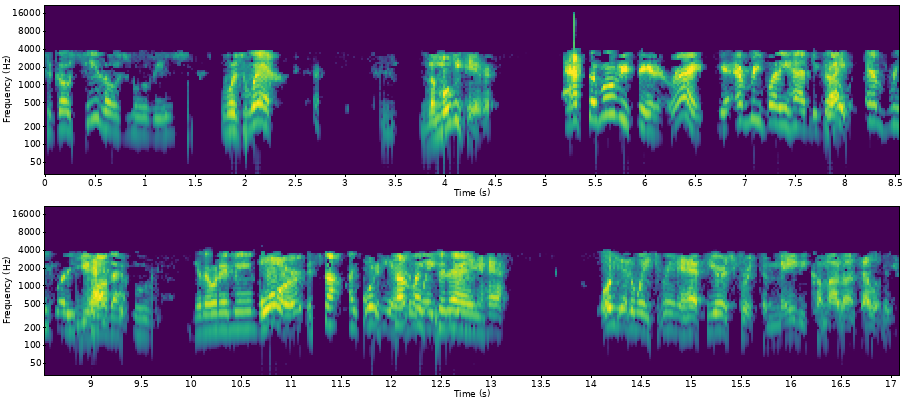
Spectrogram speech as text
to go see those movies was where? the movie theater. At the movie theater, right? Yeah, everybody had to go. Right. Everybody You saw that movie. You know what I mean? Or It's not like it's not to like wait three and a today, half, or you had to wait three and a half years for it to maybe come out on television.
